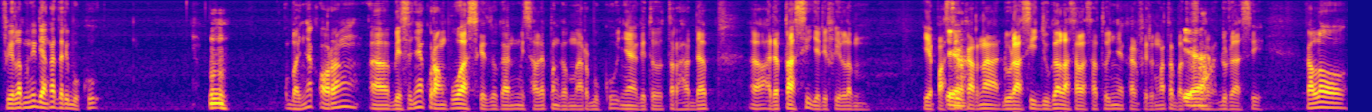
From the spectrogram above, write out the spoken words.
film ini diangkat dari buku hmm. banyak orang uh, biasanya kurang puas gitu kan misalnya penggemar bukunya gitu terhadap uh, adaptasi jadi film ya pasti yeah. karena durasi juga lah salah satunya kan filmnya terbatas yeah. durasi kalau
